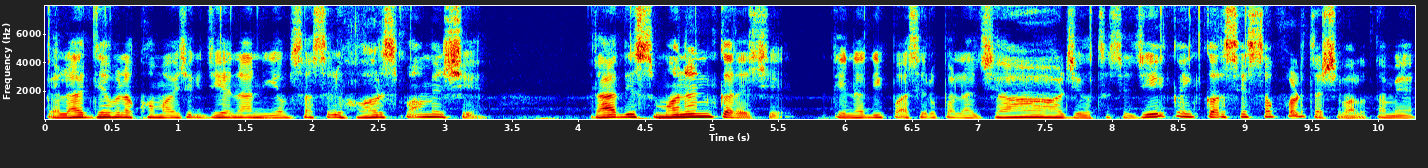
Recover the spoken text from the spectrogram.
પહેલાં અધ્યાયમાં લખવામાં આવ્યું છે કે જેના નિયમશાસ્ત્રી હર્ષ પામે છે. રાત મનન કરે છે. તે નદી પાસે રોપાયેલા ઝાડ જેવો થશે. જે કંઈ કરશે, સફળ થશે. વાલો, તમે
